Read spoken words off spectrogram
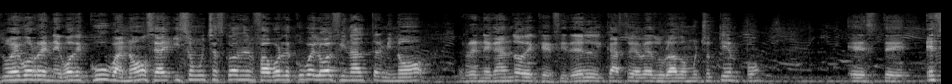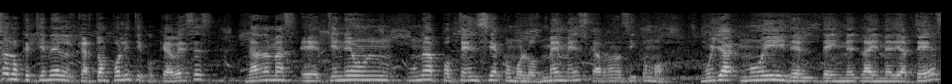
luego renegó de Cuba, ¿no? O sea, hizo muchas cosas en favor de Cuba y luego al final terminó renegando de que Fidel Castro ya había durado mucho tiempo este, eso es lo que tiene el cartón político, que a veces nada más eh, tiene un- una potencia como los memes, cabrón, así como muy, muy de, inme- la inmediatez,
